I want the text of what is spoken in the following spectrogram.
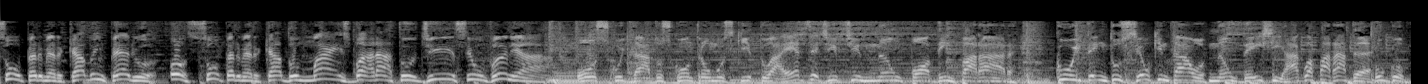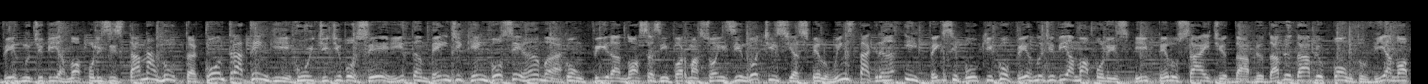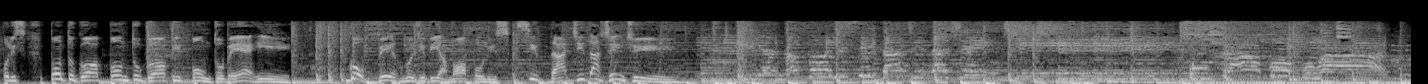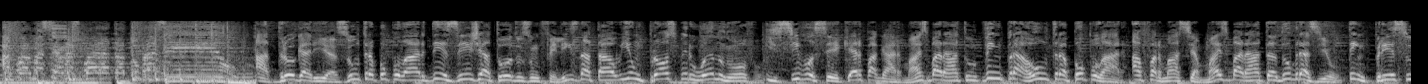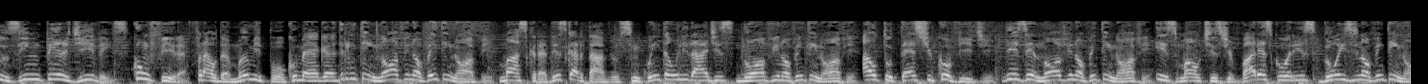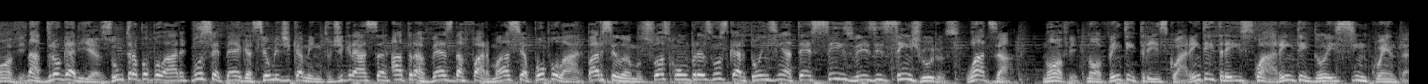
Supermercado Império, o supermercado mais barato de Silvânia. Os cuidados contra o mosquito Aedes aegypti não podem parar. Cuidem do seu quintal, não deixe água parada. O governo de Vianópolis está na luta contra a dengue. Cuide de você e também de quem você ama. Confira nossas informações e notícias pelo Instagram e Facebook Governo de Vianópolis e pelo site www.vianópolis.gov.br Governo de Vianópolis, cidade da gente. Vianópolis, cidade da gente. Ultra popular, a farmácia mais barata do Brasil. A Drogarias Ultra Popular deseja a todos um Feliz Natal e um próspero Ano Novo. E se você quer pagar mais barato, vem pra Ultra Popular, a farmácia mais barata do Brasil. Tem preços imperdíveis. Confira: fralda Mami Poco Mega 39,99, máscara descartável 50 unidades 9,99, autoteste Covid 19,99, esmaltes de várias cores 2,99. Na Drogarias Ultra Popular, você pega seu medicamento de graça através através da Farmácia Popular. Parcelamos suas compras nos cartões em até seis vezes sem juros. WhatsApp 993 43 42 50.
